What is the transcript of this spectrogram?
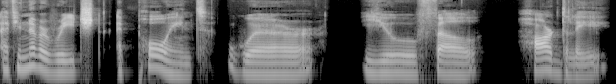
have you never reached a point where you fell hardly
